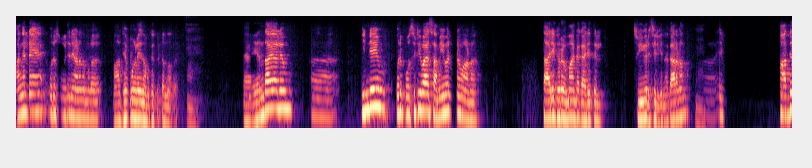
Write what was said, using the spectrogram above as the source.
അങ്ങനെ ഒരു സൂചനയാണ് നമ്മൾ മാധ്യമങ്ങളിൽ നമുക്ക് കിട്ടുന്നത്. എന്തായാലും ഇന്ത്യയും ഒരു പോസിറ്റീവായ സമീപനമാണ്. താരിഖ് റഹ്മാന്റെ കാര്യത്തിൽ സ്വീകരിച്ചിരിക്കുന്നത് കാരണം ആദ്യ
